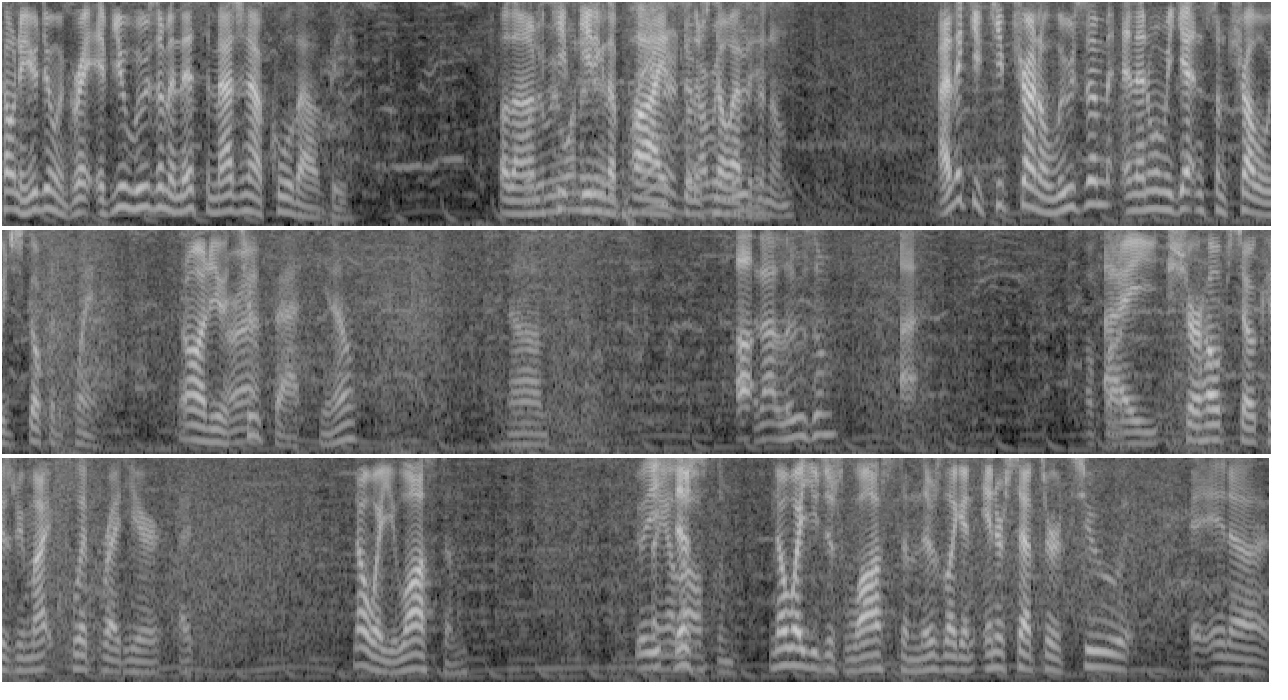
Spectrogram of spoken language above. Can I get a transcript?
Tony, you're doing great. If you lose them in this, imagine how cool that would be. Hold on, I'm gonna keep eating the pie so there's no evidence. him? I think you keep trying to lose them, and then when we get in some trouble, we just go for the plan. I don't want to do it All too right. fast, you know? Um, Did I lose them? I- Oh. I sure hope so, because we might flip right here. I, no way you lost them. I I lost him. no way you just lost them. There's like an interceptor or two in a...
